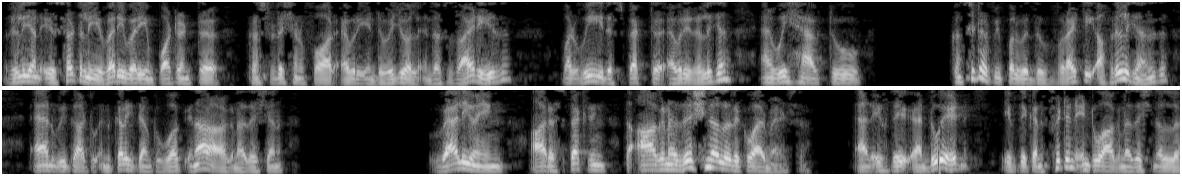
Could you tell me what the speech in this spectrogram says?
religion is certainly a very, very important uh, consideration for every individual in the societies, but we respect uh, every religion, and we have to consider people with the variety of religions, and we got to encourage them to work in our organization, valuing or respecting the organizational requirements. And if they can do it, if they can fit into organizational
